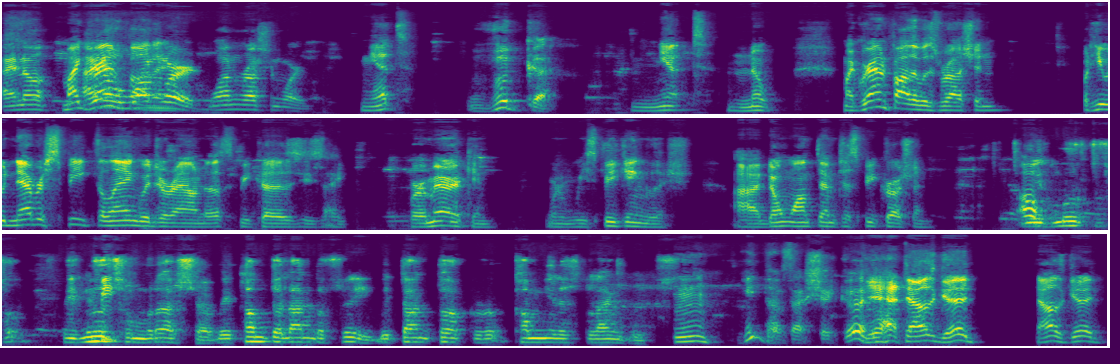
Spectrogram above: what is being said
I know. My I know grandfather- one word, one Russian word. Нет. Vodka. Yet, no. My grandfather was Russian, but he would never speak the language around us because he's like, we're American. When we speak English, I don't want them to speak Russian. Oh, We've moved. From, we've moved from Russia. We come to land of free. We don't talk r- communist language. mm, He does that shit good. yeah, that was good. That was good.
